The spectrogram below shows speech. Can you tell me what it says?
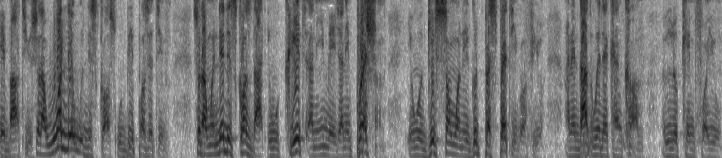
about you so that what they will discuss will be positive. So that when they discuss that, it will create an image, an impression. It will give someone a good perspective of you. And in that way, they can come looking for you.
